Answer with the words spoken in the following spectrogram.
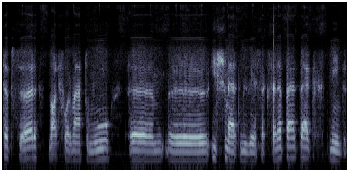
többször nagyformátumú ö, ö, ismert művészek szerepeltek, mint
